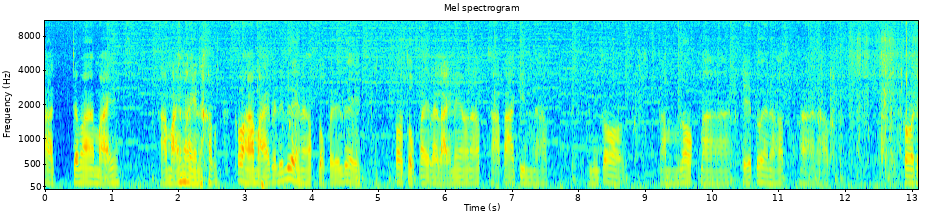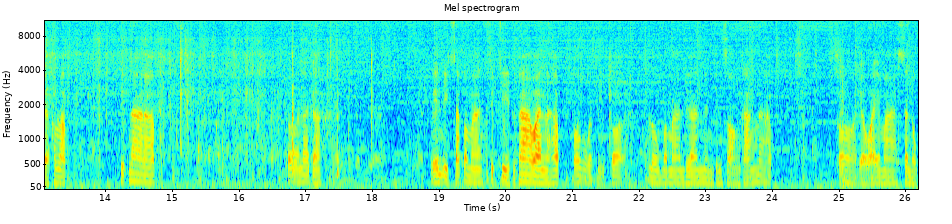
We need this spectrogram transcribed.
อาจจะมาหมายหาหมายใหม่นะครับ ก็หาหมายไปเรื่อยๆนะครับ ตกไปเรื่อยๆ ก็ตกไปหลาย ๆ แนวนะครับ หาปลากินนะครับ อันนี้ก็นำลอกมาเทสด้วยนะครับอ่านะครับ ก็เดี๋ยวสำหรับคลิปหน้านะครับ ก็น่าจะเว้นอีกสักประมาณ 14-15 วันนะครับ เพราะปกติก็ลงประมาณเดือน 1-2 ครั้งนะครับ ก็เดี๋ยวไว้มาสนุก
